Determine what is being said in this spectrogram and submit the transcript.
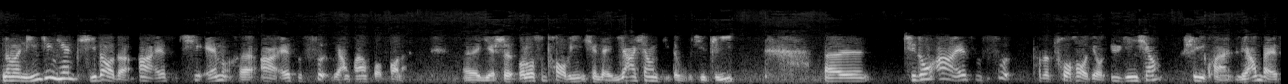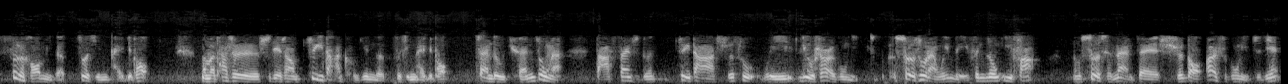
那么您今天提到的 RS7M 和 RS4 两款火炮呢，呃，也是俄罗斯炮兵现在压箱底的武器之一。呃，其中 RS4。它的绰号叫“郁金香”，是一款两百四十毫米的自行迫击炮。那么它是世界上最大口径的自行迫击炮，战斗权重呢达三十吨，最大时速为六十二公里，射速呢为每分钟一发，那么射程呢在十到二十公里之间。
